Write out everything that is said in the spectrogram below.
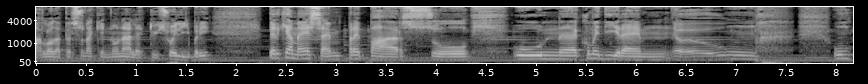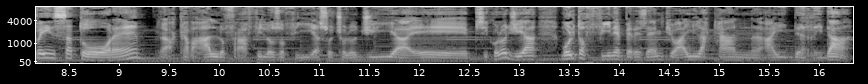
parlo da persona che non ha letto i suoi libri, perché a me è sempre parso un, come dire, un, un pensatore a cavallo fra filosofia, sociologia e psicologia, molto affine per esempio ai Lacan, ai Derrida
